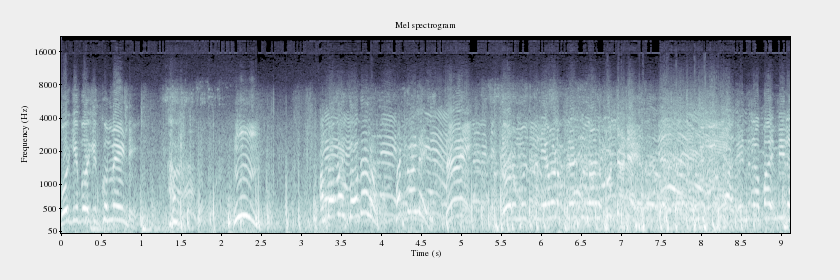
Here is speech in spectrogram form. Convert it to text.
భోగి భోగి కుమ్మేయండి. మ్మ్. అమ్మాయి దొంగలు పట్టుకోండి. ఎవరి వాళ్ళు మీరు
